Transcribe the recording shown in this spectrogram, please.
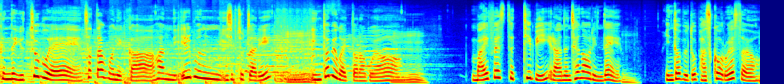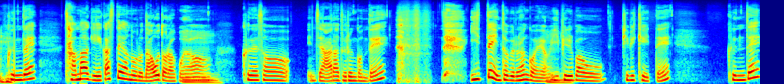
근데 유튜브에 찾다 보니까 한 1분 20초짜리 음, 인터뷰가 있더라고요. 음, 마이페스트 TV라는 채널인데 음. 인터뷰도 바스커로 했어요. 근데 자막이 카스테아노로 나오더라고요. 음. 그래서 이제 알아들은 건데 이때 인터뷰를 한 거예요. 이 음. 빌바오 BBK 때. 근데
